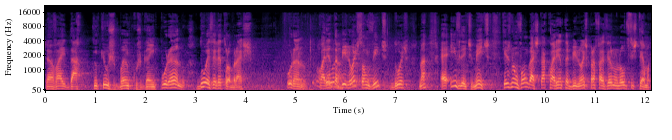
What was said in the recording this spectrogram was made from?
já vai dar com que os bancos ganhem por ano duas Eletrobras por ano. 40 bilhões são 22, né? É, evidentemente que eles não vão gastar 40 bilhões para fazer um novo sistema.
